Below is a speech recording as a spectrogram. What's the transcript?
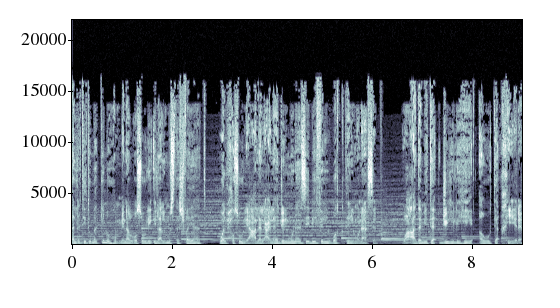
التي تمكنهم من الوصول إلى المستشفيات والحصول على العلاج المناسب في الوقت المناسب وعدم تأجيله أو تأخيره.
